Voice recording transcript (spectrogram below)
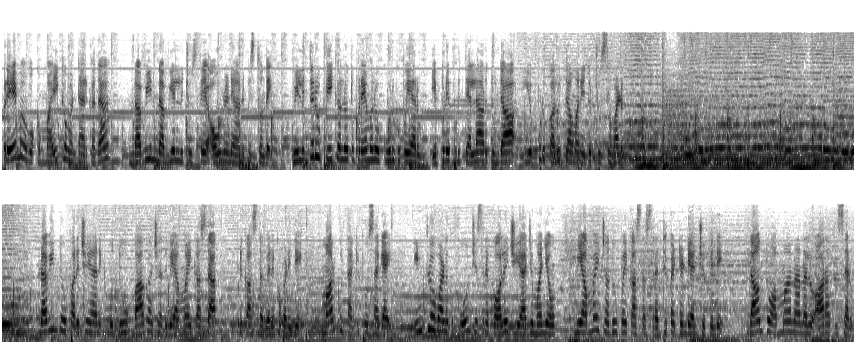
ప్రేమ ఒక మైకం అంటారు కదా? నవీన్ నవ్యల్ని చూస్తే అవుననే అనిపిస్తుంది. వీళ్ళిద్దరూ పీకల్లోతు ప్రేమలో కూరుకుపోయారు. ఎప్పుడెప్పుడు తెల్లారుతుందా? ఎప్పుడు కలుద్దామని ఎదురు చూసేవాళ్ళు నవీన్తో పరిచయానికి ముందు బాగా చదివే అమ్మాయి కాస్త ఇప్పుడు కాస్త వెనుకబడింది. మార్కులు తగ్గిపోసాగాయి. ఇంట్లో వాళ్ళకు ఫోన్ చేసిన కాలేజీ యాజమాన్యం మీ అమ్మాయి చదువుపై కాస్త శ్రద్ధ పెట్టండి అని చెప్పింది. దాంతో అమ్మా నాన్నలు ఆరా తీశారు.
